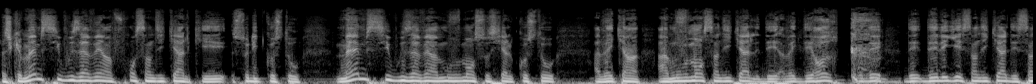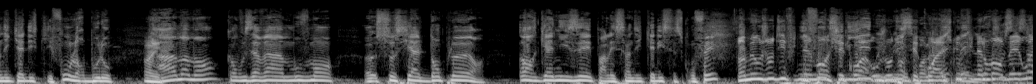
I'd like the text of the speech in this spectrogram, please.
Parce que même si vous avez un front syndical qui est solide, costaud, même si vous avez un mouvement social costaud, avec un, un mouvement syndical, des, avec des, re- des, des délégués syndicaux, des syndicalistes qui font leur boulot, Oui. à un moment, quand vous avez un mouvement euh, social d'ampleur organisé par les syndicalistes, c'est ce qu'on fait. Non mais aujourd'hui finalement Il c'est quoi Aujourd'hui c'est quoi Est-ce que finalement Mais ouais,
